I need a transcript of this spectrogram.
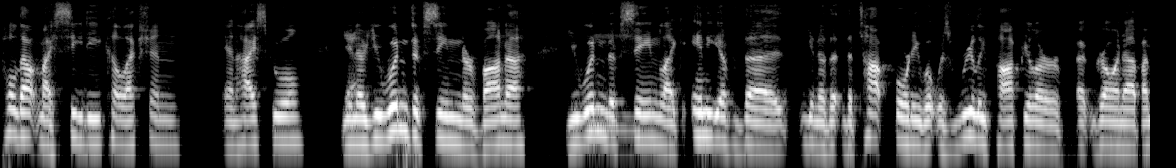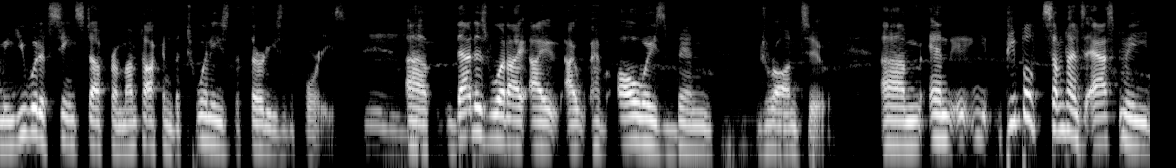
pulled out my CD collection in high school, you yeah. know, you wouldn't have seen Nirvana you wouldn't have mm. seen like any of the you know the, the top 40 what was really popular uh, growing up i mean you would have seen stuff from i'm talking the 20s the 30s the 40s mm. um, that is what I, I, I have always been drawn to um, and it, people sometimes ask me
